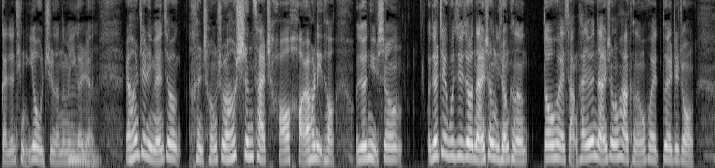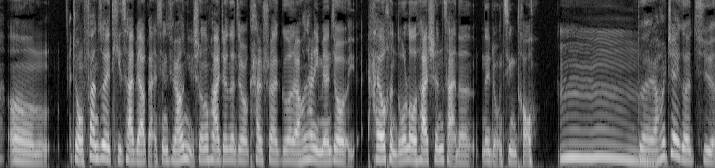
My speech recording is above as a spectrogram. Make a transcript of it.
感觉挺幼稚的那么一个人。嗯然后这里面就很成熟，然后身材超好，然后里头我觉得女生，我觉得这部剧就男生女生可能都会想看，因为男生的话可能会对这种，嗯。这种犯罪题材比较感兴趣，然后女生的话真的就是看帅哥的，然后它里面就还有很多露他身材的那种镜头。嗯，对，然后这个剧，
